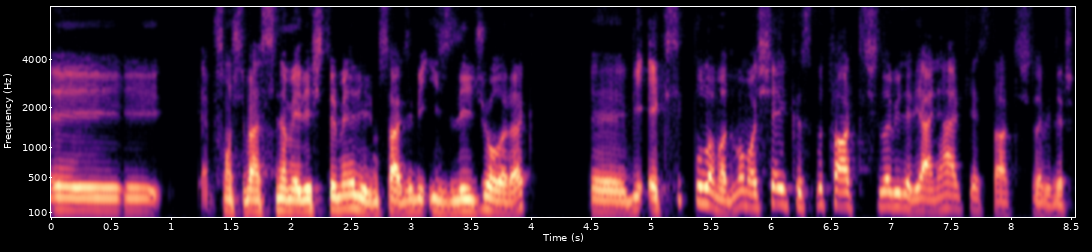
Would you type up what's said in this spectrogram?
e, sonuçta ben sinema eleştirmeni değilim. Sadece bir izleyici olarak e, bir eksik bulamadım ama şey kısmı tartışılabilir. Yani herkes tartışılabilir.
